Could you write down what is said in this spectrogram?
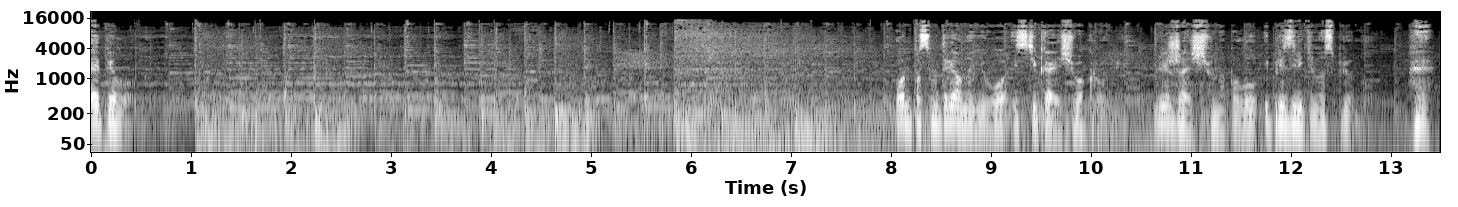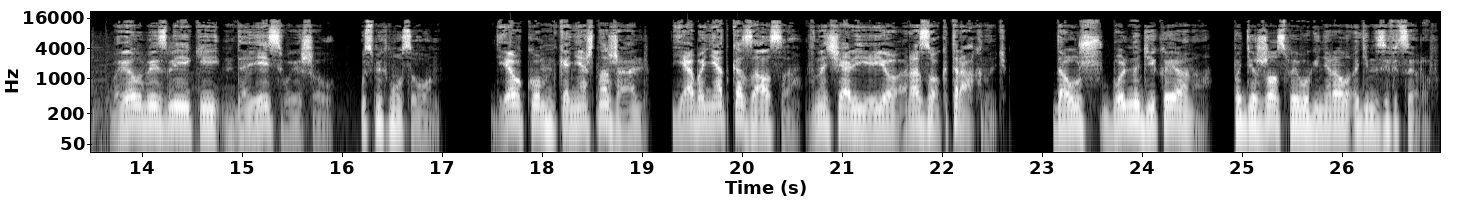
Эпилог Он посмотрел на него, истекающего кровью, лежащего на полу, и презрительно сплюнул. «Хе, был безликий, да весь вышел», — усмехнулся он. «Девку, конечно, жаль. Я бы не отказался вначале ее разок трахнуть». «Да уж, больно дикая она», — поддержал своего генерала один из офицеров.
